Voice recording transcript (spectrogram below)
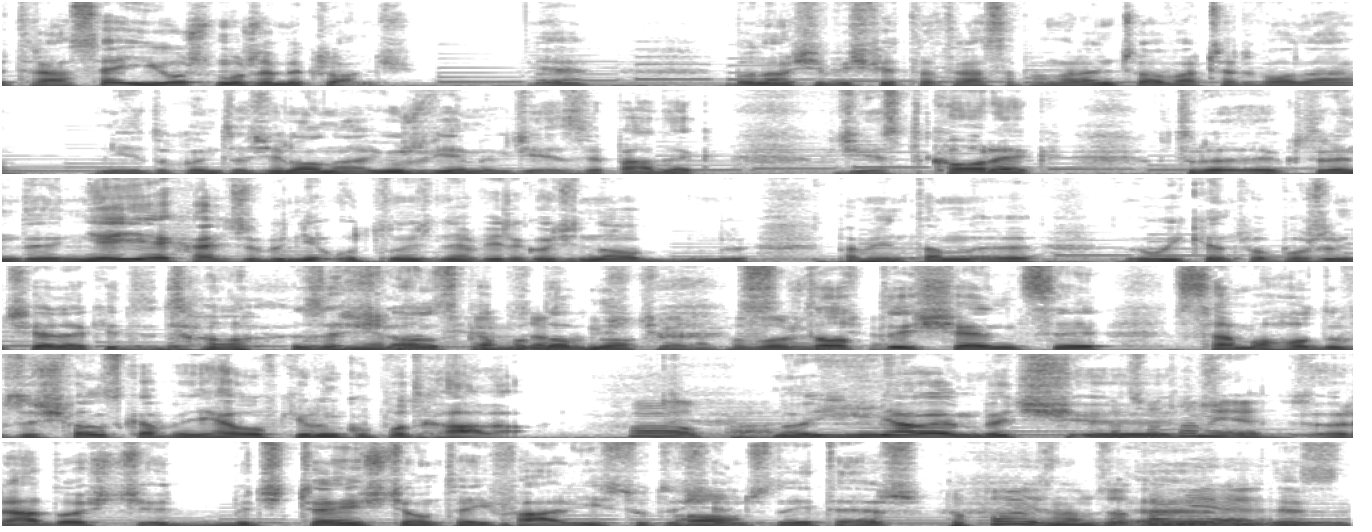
y, trasę i już możemy kląć. Nie? Bo nam się wyświetla trasa pomarańczowa, czerwona, nie do końca zielona. Już wiemy, gdzie jest wypadek, gdzie jest korek, które, którędy nie jechać, żeby nie utknąć na wiele godzin. No, pamiętam y, weekend po Bożym Ciele, kiedy to ze Śląska nie, podobno 100 tysięcy samochodów ze Śląska wyjechało w kierunku Podhala. No i miałem być y, radość być częścią tej fali 100 tysięcznej też. To powiedz nam, co tam e, jest?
